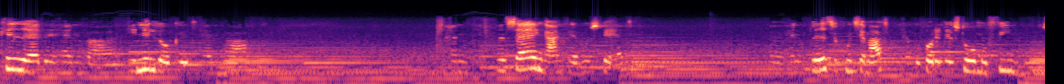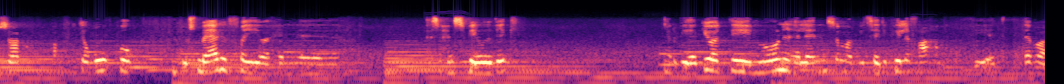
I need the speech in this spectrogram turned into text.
ked af det, han var indelukket, han var... Han, han sagde engang, kan jeg huske, at øh, han glædede sig kun til om aftenen, han kunne få den der store morfin, så og fik det ro på. Han blev smertefri, og han, øh, altså, han svævede væk. Når vi har gjort det i en måned eller anden, så måtte vi tage de piller fra ham, fordi at der var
